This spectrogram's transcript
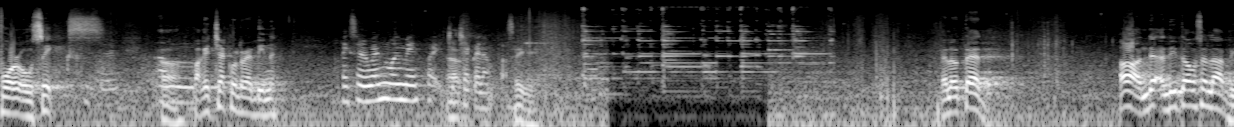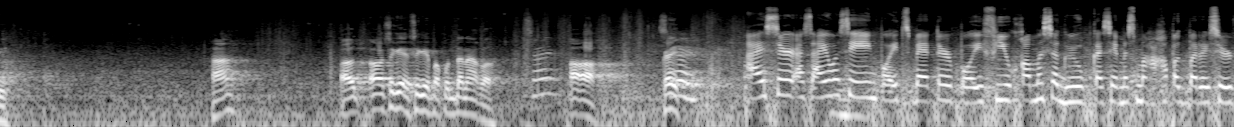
406. Ah, paki-check kung ready na. Okay, sir. One moment po. I-check ko lang po. Sige. Hello, Ted. Ah, hindi. Andito ako sa lobby. Ha? Ah, oh, sige, sige. Papunta na ako. Sir? Ah, ah. Okay. Ay, sir, as I was saying po, it's better po if you come as a group kasi mas makakapagpa-reserve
